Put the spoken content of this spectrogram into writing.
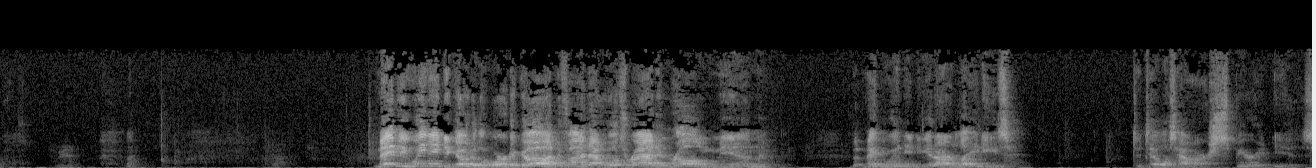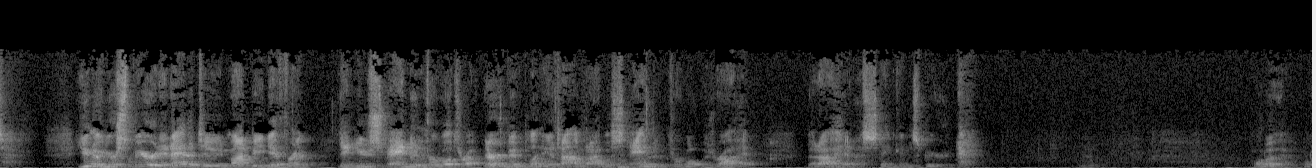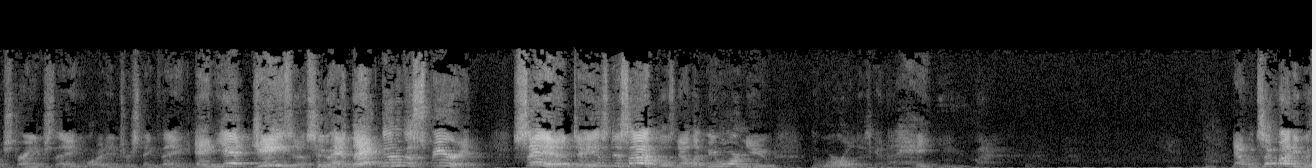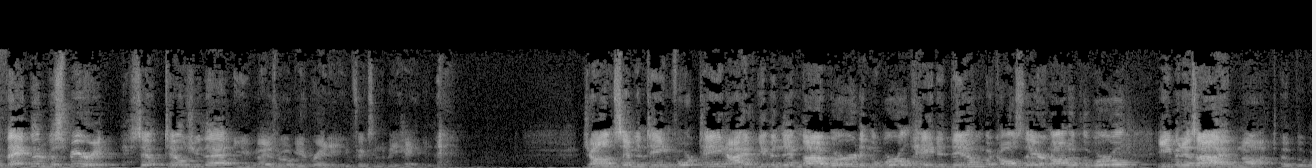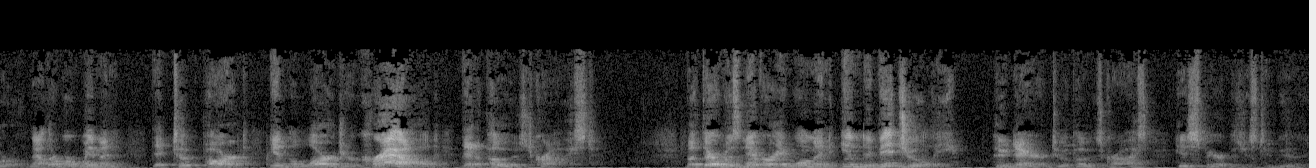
Maybe we need to go to the Word of God to find out what's right and wrong, men. But maybe we need to get our ladies to tell us how our spirit is. You know, your spirit and attitude might be different than you standing for what's right. There have been plenty of times I was standing for what was right, but I had a stinking spirit. What a, what a strange thing. What an interesting thing. And yet, Jesus, who had that good of a spirit, said to his disciples, Now let me warn you, the world is going to hate you. Now, when somebody with that good of a spirit tells you that, you may as well get ready. You're fixing to be hated. John 17, 14, I have given them thy word, and the world hated them because they are not of the world, even as I am not of the world. Now, there were women that took part in the larger crowd that opposed Christ. But there was never a woman individually who dared to oppose Christ. His spirit was just too good.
